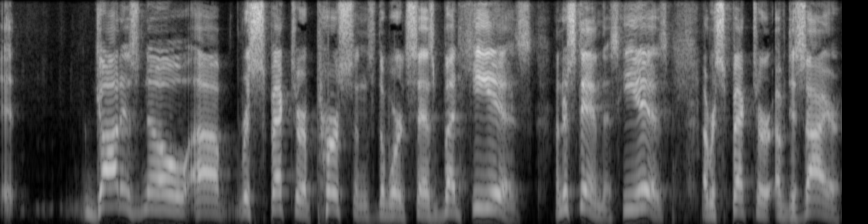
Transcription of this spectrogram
it, God is no uh, respecter of persons, the word says, but He is. Understand this. He is a respecter of desire.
